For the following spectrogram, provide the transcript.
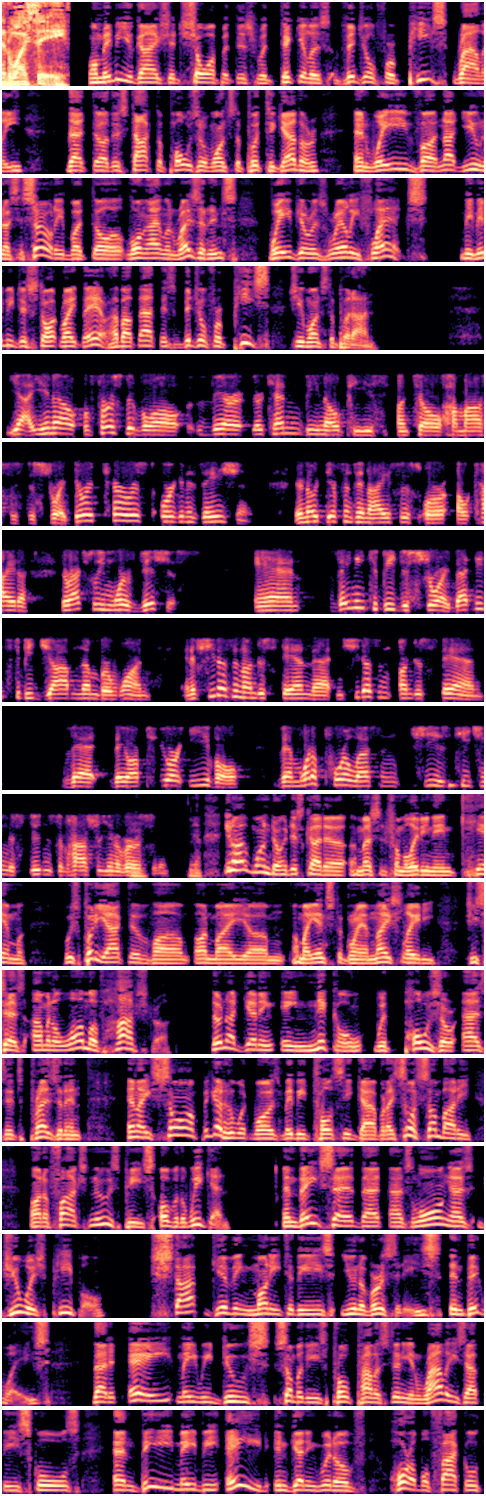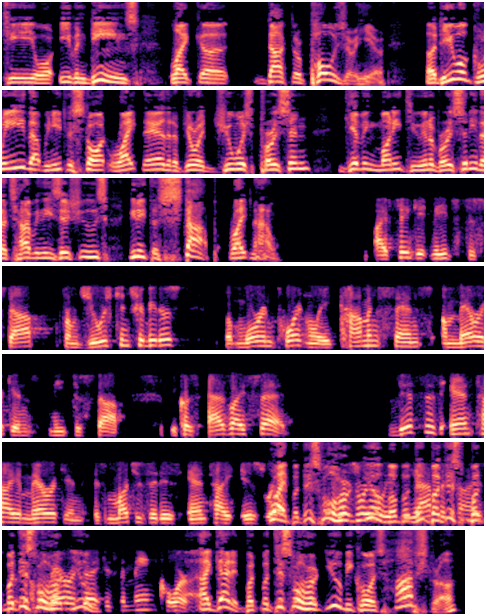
NYC. Well, maybe you guys should show up at this ridiculous Vigil for Peace rally that uh, this Dr. Poser wants to put together and wave, uh, not you necessarily, but uh, Long Island residents, wave your Israeli flags. I mean, maybe just start right there. How about that? This Vigil for Peace she wants to put on. Yeah, you know, first of all, there there can be no peace until Hamas is destroyed. They're a terrorist organization. They're no different than ISIS or Al Qaeda. They're actually more vicious, and they need to be destroyed. That needs to be job number one. And if she doesn't understand that, and she doesn't understand that they are pure evil, then what a poor lesson she is teaching the students of Hofstra University. Yeah. You know, I wonder, I just got a, a message from a lady named Kim who's pretty active um, on my um, on my Instagram. Nice lady. She says, I'm an alum of Hofstra. They're not getting a nickel with Poser as its president. And I saw, I forget who it was, maybe Tulsi Gabbard. I saw somebody on a Fox News piece over the weekend. And they said that as long as Jewish people stop giving money to these universities in big ways, that it A, may reduce some of these pro Palestinian rallies at these schools, and B, may be aid in getting rid of horrible faculty or even deans like uh, Dr. Poser here. Uh, do you agree that we need to start right there? That if you're a Jewish person giving money to a university that's having these issues, you need to stop right now. I think it needs to stop from Jewish contributors, but more importantly, common sense Americans need to stop. Because as I said, this is anti-American as much as it is anti-Israel. Right, but this will hurt Israel you. But, but, but this, but, but this will America hurt you. is the main course. I get it, but but this will hurt you because Hofstra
